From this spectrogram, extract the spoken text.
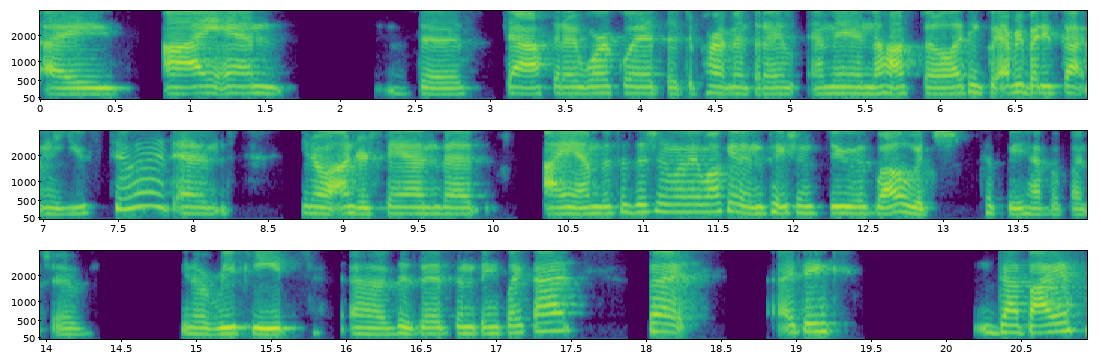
I I am the staff that I work with, the department that I am in, the hospital. I think everybody's gotten used to it and you know understand that I am the physician when I walk in, and the patients do as well, which because we have a bunch of you know repeat uh, visits and things like that. But I think that bias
